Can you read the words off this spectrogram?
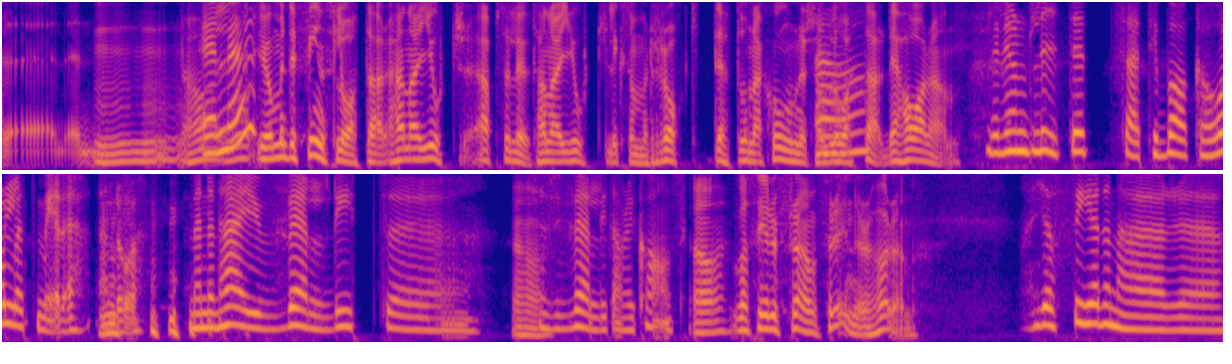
eh, Mm, ja, Eller? Jo, jo, men det finns låtar. Han har gjort, absolut, han har gjort liksom rockdetonationer som Ja. låtar. Det har han. Det är något så här, tillbakahållet med det ändå. Men den här är ju väldigt... Eh, Ja. känns väldigt amerikansk. Ja, vad ser du framför dig när du hör den? Jag ser den här eh,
